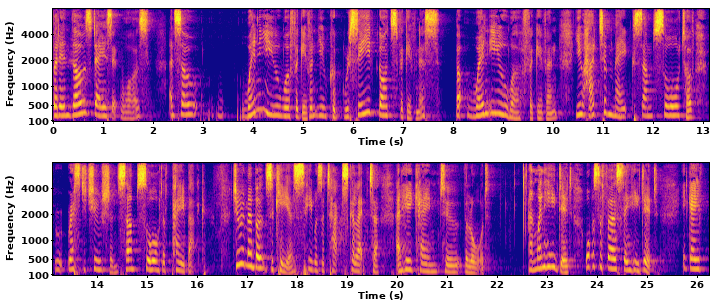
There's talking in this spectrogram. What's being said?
But in those days it was. And so, when you were forgiven, you could receive God's forgiveness, but when you were forgiven, you had to make some sort of restitution, some sort of payback. Do you remember Zacchaeus? He was a tax collector and he came to the Lord. And when he did, what was the first thing he did? He gave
